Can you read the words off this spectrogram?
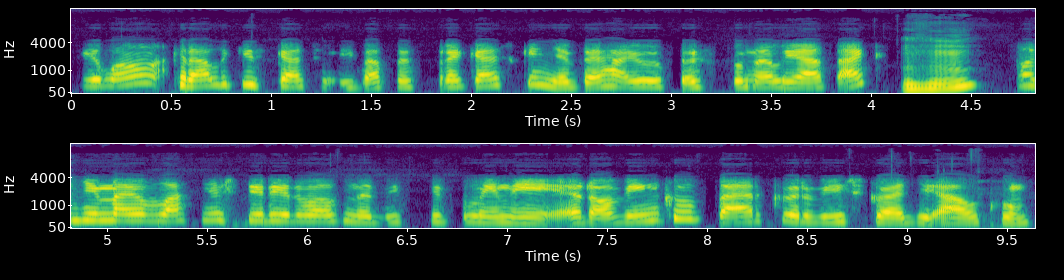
štýlom. Králiky skáču iba cez prekážky, nebehajú cez tunely a tak. Mhm. Oni majú vlastne štyri rôzne disciplíny. Rovinku, parkour, výšku a diálku.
